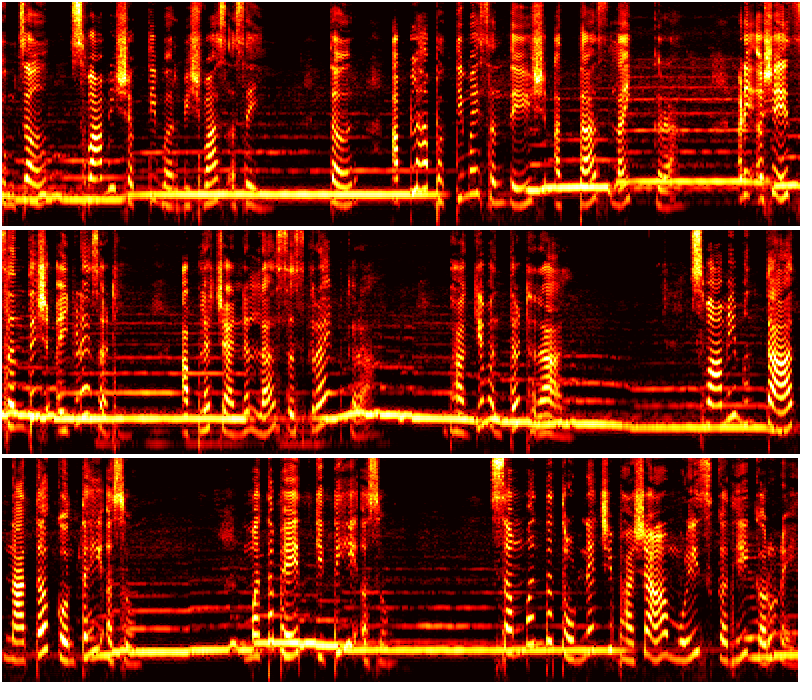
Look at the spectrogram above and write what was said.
तुमचं स्वामी शक्तीवर विश्वास असेल तर आपला हा भक्तिमय संदेश आत्ताच लाईक करा. आणि असेच संदेश ऐकण्यासाठी आपल्या चॅनलला सबस्क्राईब करा. भाग्यवंत ठराल. स्वामी म्हणतात नातं कोणतंही असो मतभेद कितीही असो संबंध तोडण्याची भाषा मुळीच कधी करू नये.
